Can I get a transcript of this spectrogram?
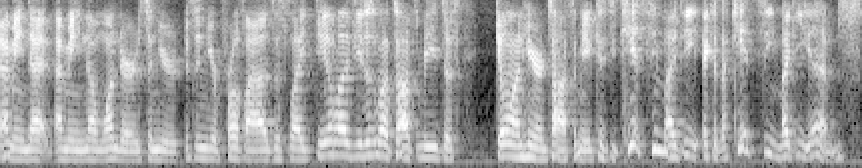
I mean that. I mean, no wonder it's in your it's in your profile. It's just like, do you know what? If you just want to talk to me, just go on here and talk to me because you can't see my D because I can't see my DMs.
